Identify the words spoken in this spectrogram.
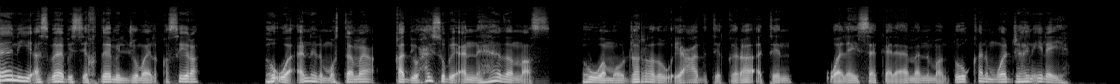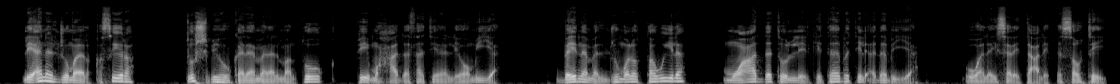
ثاني أسباب استخدام الجمل القصيرة هو أن المستمع قد يحس بأن هذا النص هو مجرد إعادة قراءة وليس كلاما منطوقا موجها إليه لأن الجمل القصيرة تشبه كلامنا المنطوق في محادثاتنا اليومية بينما الجمل الطويلة معدة للكتابة الأدبية وليس للتعليق الصوتي.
